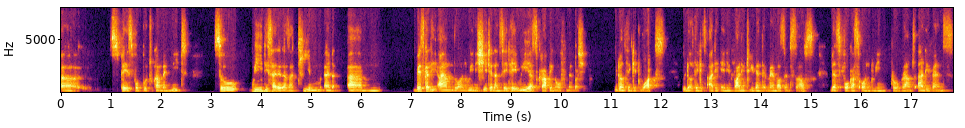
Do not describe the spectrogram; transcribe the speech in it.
uh, space for people to come and meet. So we decided as a team, and um, basically, I am the one who initiated and said, hey, we are scrapping off membership. We don't think it works. We don't think it's adding any value to even the members themselves. Let's focus on doing programs and events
